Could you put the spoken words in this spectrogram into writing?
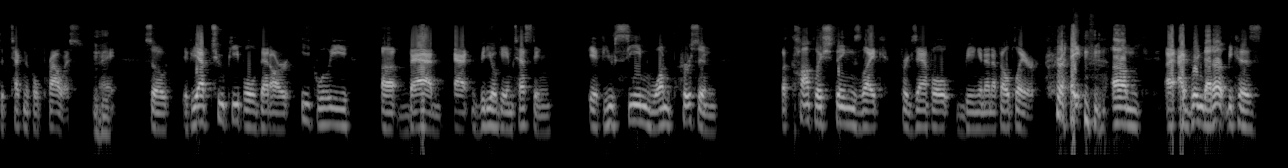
the technical prowess, mm-hmm. right? So if you have two people that are equally uh, bad at video game testing, if you've seen one person accomplish things like, for example, being an NFL player, right? um, I, I bring that up because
